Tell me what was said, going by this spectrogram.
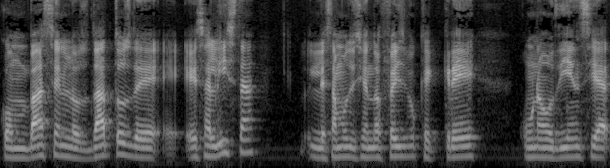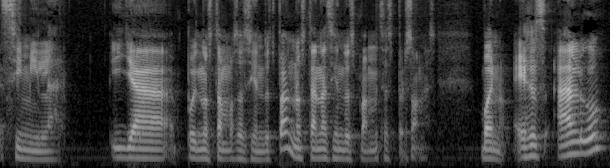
con base en los datos de esa lista, le estamos diciendo a Facebook que cree una audiencia similar y ya pues no estamos haciendo spam, no están haciendo spam esas personas. Bueno, eso es algo,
